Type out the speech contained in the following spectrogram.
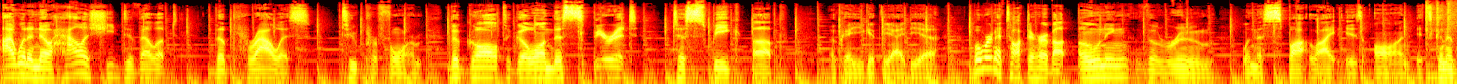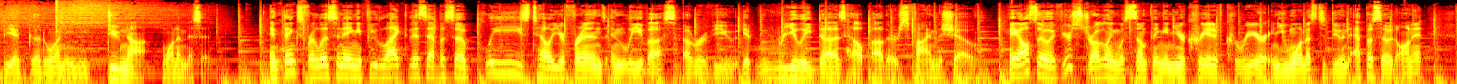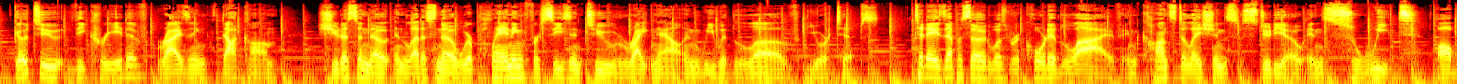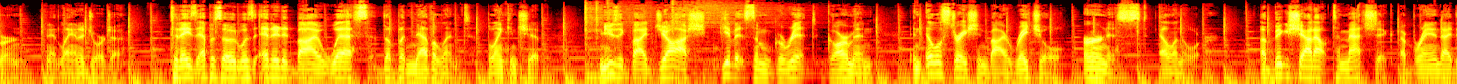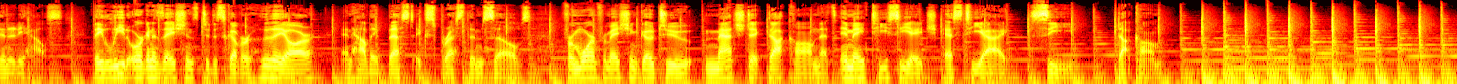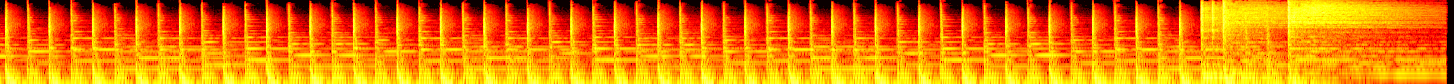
I want to know how has she developed the prowess to perform, the gall to go on, the spirit to speak up. Okay, you get the idea. But we're going to talk to her about owning the room when the spotlight is on. It's going to be a good one, and you do not want to miss it. And thanks for listening. If you liked this episode, please tell your friends and leave us a review. It really does help others find the show. Hey, also, if you're struggling with something in your creative career and you want us to do an episode on it, go to thecreativerising.com, shoot us a note, and let us know. We're planning for season two right now, and we would love your tips. Today's episode was recorded live in Constellation's studio in Sweet, Auburn, in Atlanta, Georgia. Today's episode was edited by Wes the Benevolent Blankenship. Music by Josh Give It Some Grit Garmin. An illustration by Rachel Ernest Eleanor. A big shout out to Matchstick, a brand identity house. They lead organizations to discover who they are and how they best express themselves. For more information, go to matchstick.com. That's M A T C H S T I C.com.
